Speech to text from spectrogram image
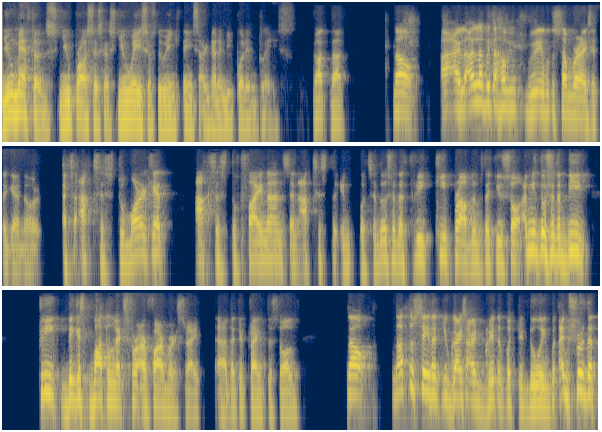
new methods, new processes, new ways of doing things are going to be put in place. Got that. Now, I, I love it how we were able to summarize it again. Or it's access to market, access to finance, and access to inputs. And those are the three key problems that you saw. I mean, those are the big, three biggest bottlenecks for our farmers, right? Uh, that you're trying to solve. Now, not to say that you guys aren't great at what you're doing, but I'm sure that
